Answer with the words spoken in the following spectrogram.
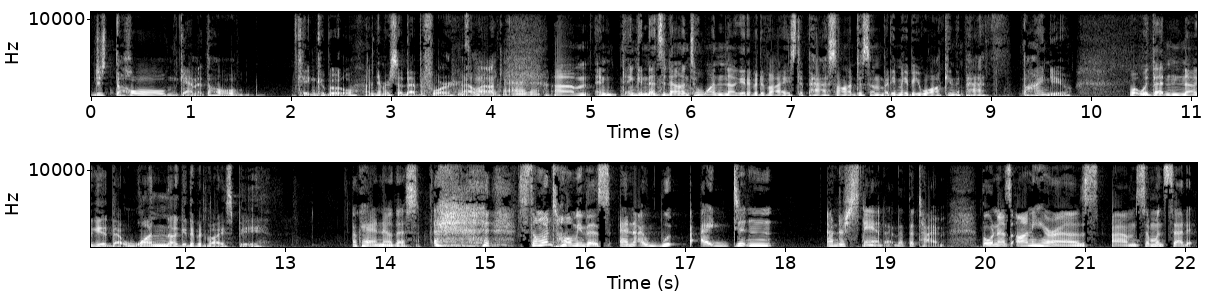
just the whole gamut, the whole kit and caboodle. I've never said that before out okay, I loud. like it, I like it. Um, and and condense it down into one nugget of advice to pass on to somebody maybe walking the path behind you. What would that nugget, that one nugget of advice be? Okay, I know this. Someone told me this, and I w- I didn't understand it at the time. But when I was on Heroes, um, someone said,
